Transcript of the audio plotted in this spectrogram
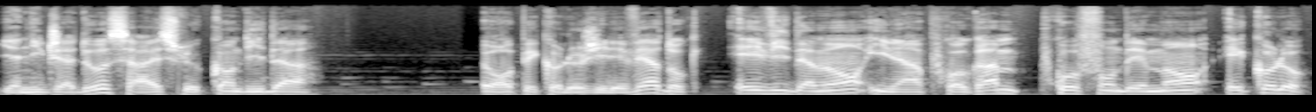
Yannick Jadot, ça reste le candidat Europe Écologie Les Verts, donc évidemment, il a un programme profondément écolo.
